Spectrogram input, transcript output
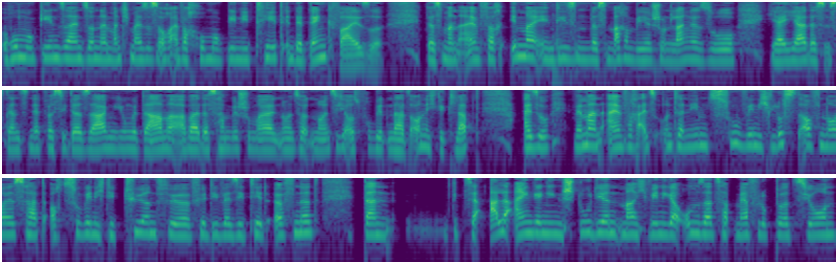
homogen sein, sondern manchmal ist es auch einfach Homogenität in der Denkweise, dass man einfach immer in diesem, das machen wir hier schon lange so, ja, ja, das ist ganz nett, was Sie da sagen, junge Dame, aber das haben wir schon mal 1990 ausprobiert und da hat es auch nicht geklappt. Also wenn man einfach als Unternehmen zu wenig Lust auf Neues hat, auch zu wenig die Türen für, für Diversität öffnet, dann gibt's ja alle eingängigen Studien, mache ich weniger Umsatz, habe mehr Fluktuation,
